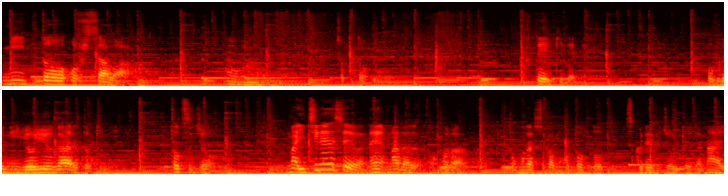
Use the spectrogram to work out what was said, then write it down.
ミートオフィスアワーちょっと不定期で僕に余裕がある時に突如まあ1年生はねまだほら友達とかもほとんど作れる状況じゃない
